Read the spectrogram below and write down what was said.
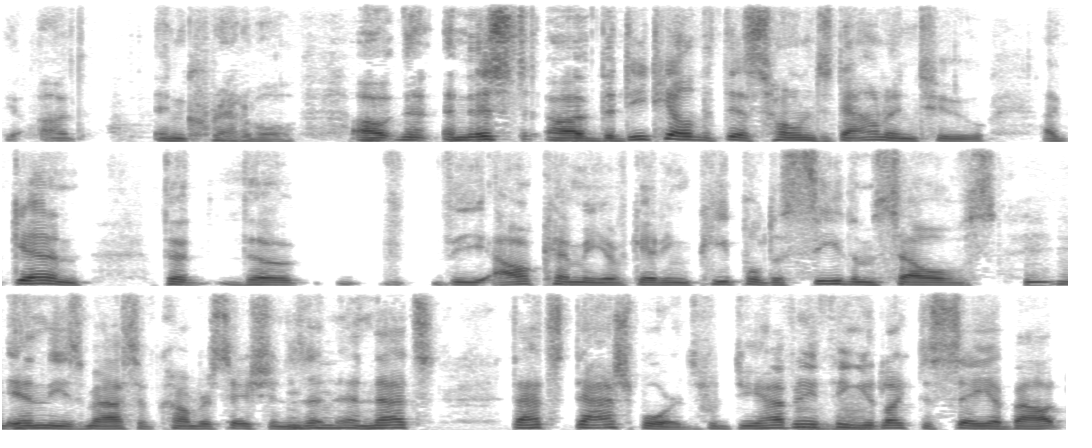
Yeah, uh, incredible. Uh, and this, uh, the detail that this hones down into, again, the the the alchemy of getting people to see themselves Mhm. in these massive conversations, and, Mhm. and that's that's dashboards. Do you have anything Mhm. you'd like to say about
